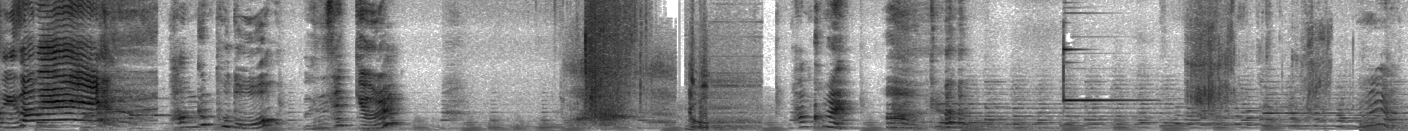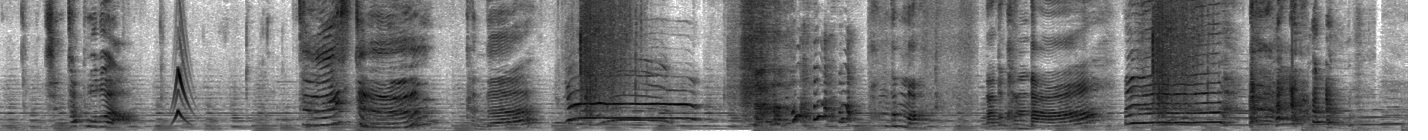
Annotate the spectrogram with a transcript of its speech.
아주 이상해! 황금포도? 은색귤? 어? 황금해! 아. 음! 진짜 포도야! 트위스트! 간다! 아! 황금맛! 나도 간다! 아!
